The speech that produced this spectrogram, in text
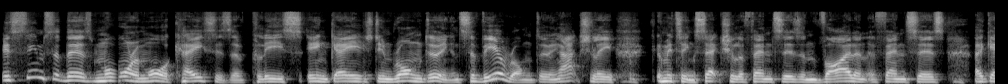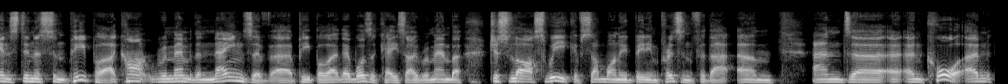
It seems that there's more and more cases of police engaged in wrongdoing and severe wrongdoing, actually committing sexual offences and violent offences against innocent people. I can't remember the names of uh, people. Uh, there was a case I remember just last week of someone who'd been in prison for that um, and uh, and caught. And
